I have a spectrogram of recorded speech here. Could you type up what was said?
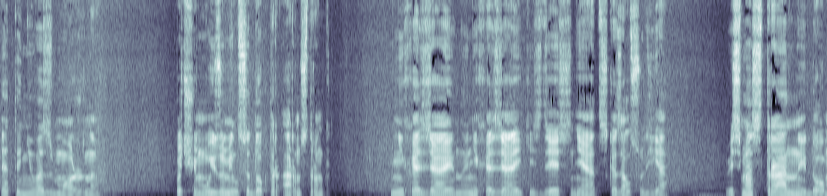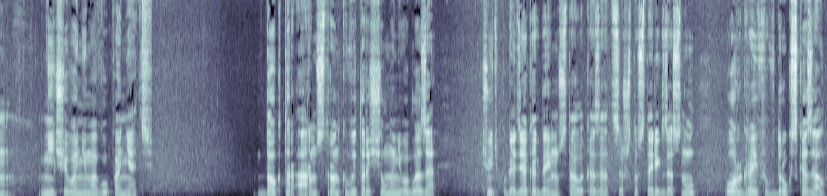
«Это невозможно». «Почему?» — изумился доктор Армстронг. «Ни хозяина, ни хозяйки здесь нет», — сказал судья. «Весьма странный дом. Ничего не могу понять». Доктор Армстронг вытаращил на него глаза. Чуть погодя, когда ему стало казаться, что старик заснул, Оргрейв вдруг сказал.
